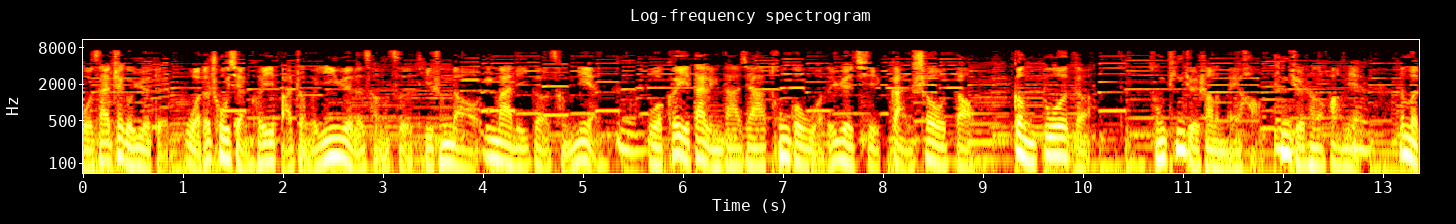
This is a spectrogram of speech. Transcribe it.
我在这个乐队，我的出现可以把整个音乐的层次提升到另外的一个层面。嗯，我可以带领大家通过我的乐器感受到更多的从听觉上的美好，听觉上的画面。那么，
